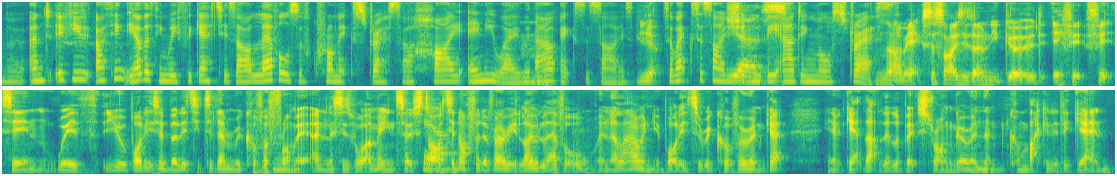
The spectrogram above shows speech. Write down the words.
No. And if you, I think the other thing we forget is our levels of chronic stress are high anyway without exercise. Mm. Yeah. So exercise shouldn't be adding more stress. No, I mean exercise is only good if it fits in with your body's ability to then recover Mm. from it, and this is what I mean. So starting off at a very low level and allowing your body to recover and get you know get that little bit stronger, and then come back at it again.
